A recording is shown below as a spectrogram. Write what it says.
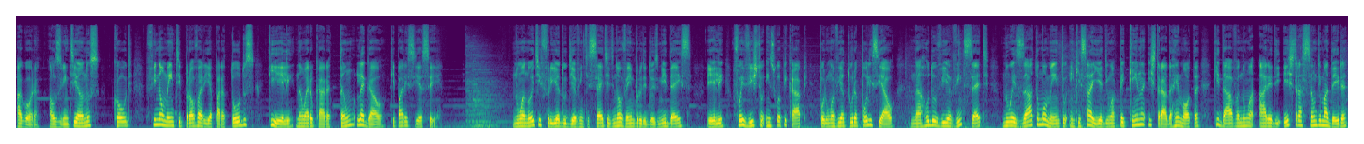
agora aos 20 anos, Cold finalmente provaria para todos que ele não era o cara tão legal que parecia ser. Numa noite fria do dia 27 de novembro de 2010, ele foi visto em sua picape por uma viatura policial na rodovia 27 no exato momento em que saía de uma pequena estrada remota que dava numa área de extração de madeira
